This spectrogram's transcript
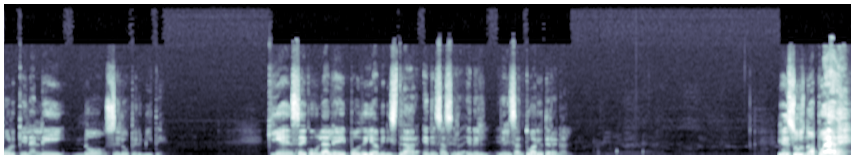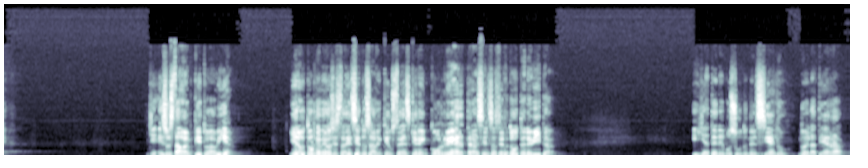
Porque la ley no se lo permite. ¿quién según la ley podía ministrar en el, santuario terrenal? Jesús no puede. Eso estaba en pie todavía. Y el autor de Hebreos está diciendo, ¿saben que ustedes quieren correr tras el sacerdote levita? Y ya tenemos uno en el cielo, no en la tierra.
